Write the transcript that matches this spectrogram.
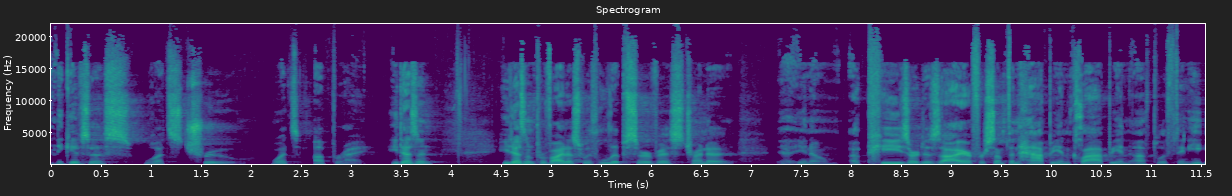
And he gives us what's true, what's upright. He doesn't, he doesn't provide us with lip service, trying to, Uh, you know, appease our desire for something happy and clappy and uplifting. He,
